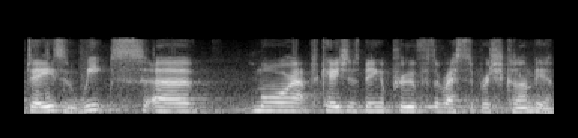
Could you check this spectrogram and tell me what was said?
days and weeks uh, more applications being approved for the rest of British Columbia.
